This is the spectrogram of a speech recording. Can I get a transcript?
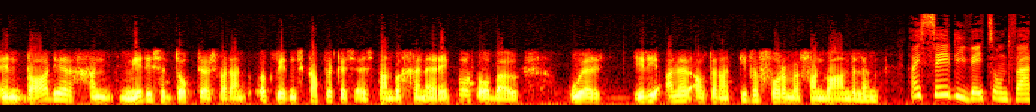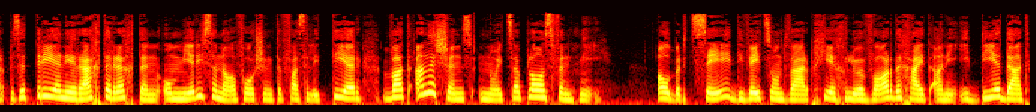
En daardeur gaan mediese dokters wat dan ook wetenskaplikes is, dan begin 'n rekord opbou oor hierdie ander alternatiewe forme van behandeling. Hy sê die wetsontwerp is 'n tree in die regte rigting om mediese navorsing te fasiliteer wat andersins nooit sou plaasvind nie. Albert sê die wetsontwerp gee geloofwaardigheid aan die idee dat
